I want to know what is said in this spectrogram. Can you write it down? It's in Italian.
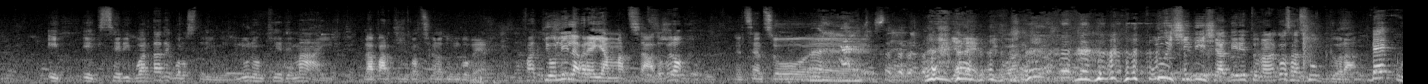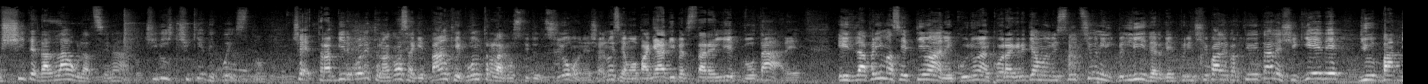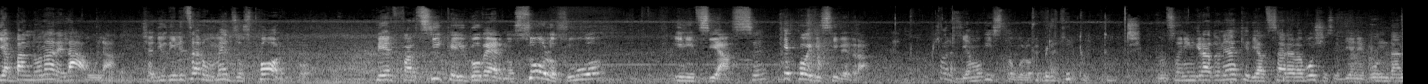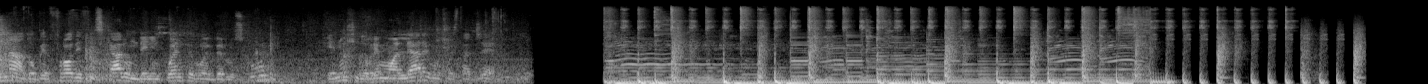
e, e, se riguardate quello streaming lui non chiede mai la partecipazione ad un governo. Infatti io lì l'avrei ammazzato però nel senso eh, dialettico eh. lui ci dice addirittura una cosa subdola. Beh uscite dall'aula al senato. Ci, dice, ci chiede questo cioè tra virgolette una cosa che va anche contro la costituzione cioè noi siamo pagati per stare lì e votare e la prima settimana in cui noi ancora crediamo nelle istituzioni il leader del principale partito d'Italia ci chiede di, di abbandonare l'aula, cioè di utilizzare un mezzo sporco per far sì che il governo solo suo iniziasse e poi vi si vedrà. Ora abbiamo visto quello che Perché tutto? Non sono in grado neanche di alzare la voce se viene condannato per frode fiscale un delinquente come Berlusconi e noi ci dovremmo alleare con questa gente.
